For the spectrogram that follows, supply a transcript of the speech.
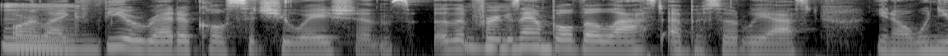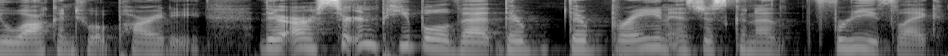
or like theoretical situations. Uh, For example, the last episode we asked, you know, when you walk into a party, there are certain people that their their brain is just gonna freeze like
